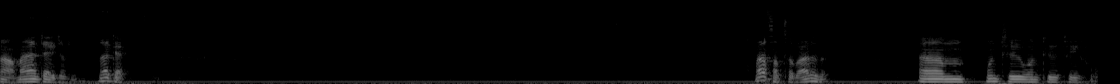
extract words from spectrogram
Oh man, Age of Okay. Well, that's not so bad, is it? Um, one, two, one, two, three, four,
